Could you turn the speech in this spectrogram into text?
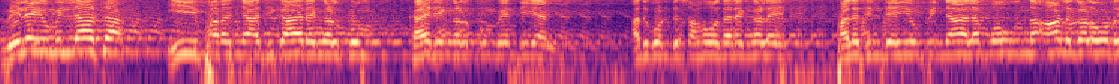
വിലയുമില്ലാത്ത ഈ പറഞ്ഞ അധികാരങ്ങൾക്കും കാര്യങ്ങൾക്കും വേണ്ടിയാണ് അതുകൊണ്ട് സഹോദരങ്ങളെ പലതിന്റെയും പിന്നാലെ പോകുന്ന ആളുകളോട്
